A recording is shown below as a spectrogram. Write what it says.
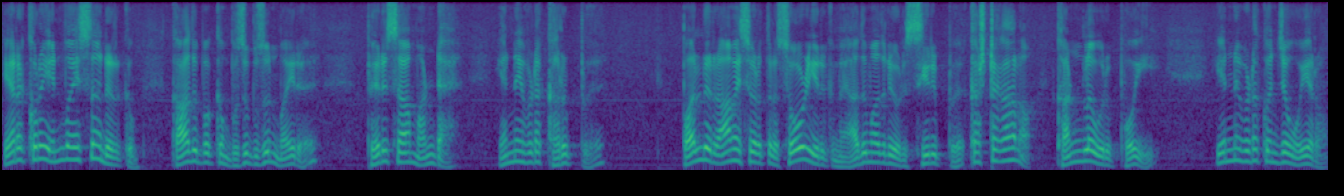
ஏறக்குறைய என் வயசு தான் இருக்கும். காது பக்கம் புசு புசுன்னு மயிறு. பெருசா மண்டை. என்னை விட கருப்பு. பல்லு ராமேஸ்வரத்தில் சோழி இருக்குமே அது மாதிரி ஒரு சிரிப்பு கஷ்டகாலம். கண்ணில் ஒரு பொய். என்னை விட கொஞ்சம் உயரும்.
